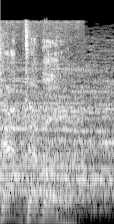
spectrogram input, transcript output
unacceptable.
